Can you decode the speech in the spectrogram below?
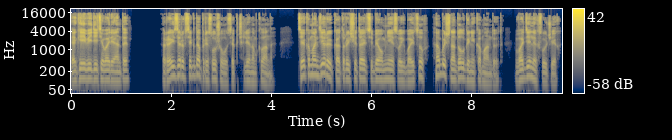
«Какие видите варианты?» Рейзер всегда прислушивался к членам клана. Те командиры, которые считают себя умнее своих бойцов, обычно долго не командуют. В отдельных случаях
